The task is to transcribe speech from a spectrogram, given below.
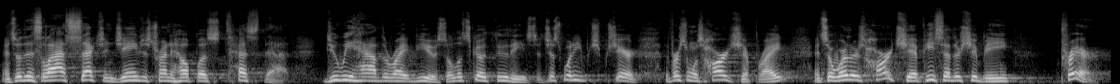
And so, this last section, James is trying to help us test that. Do we have the right view? So let's go through these. It's just what he shared. The first one was hardship, right? And so, where there's hardship, he said there should be prayer.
